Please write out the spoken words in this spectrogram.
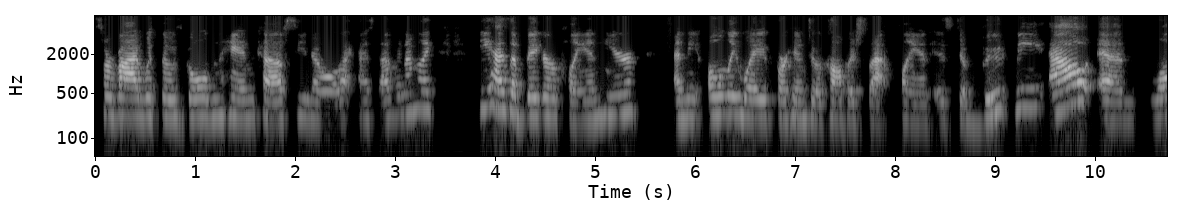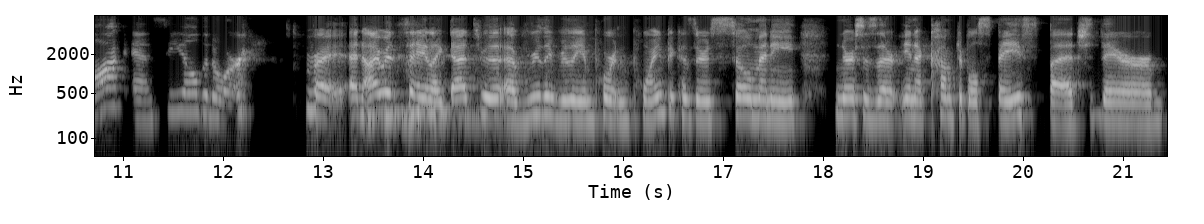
survive with those golden handcuffs, you know, all that kind of stuff. And I'm like, he has a bigger plan here. And the only way for him to accomplish that plan is to boot me out and lock and seal the door. Right. And I would say like that's a really, really important point because there's so many nurses that are in a comfortable space, but they're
